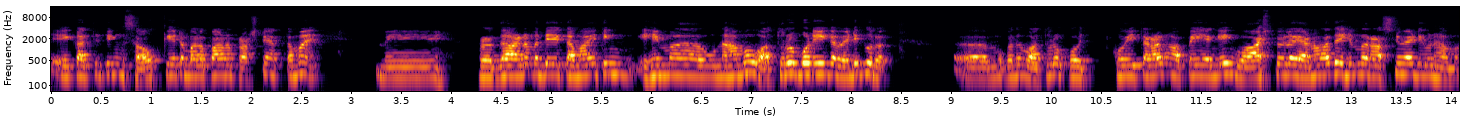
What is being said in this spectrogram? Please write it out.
ඒකත් ඉතිං සෞඛ්‍යයට බලපාන ප්‍රශ්නයක් තමයි මේ ප්‍රධානම දේ තමයි ඉතිං එහෙම උනහම වතුර බොන එක වැඩිපුර. මොකද වතුර කොයි තරම් අපේ ඇගෙන් වාශ්පල යනවද එහෙම රශ්න වැඩි වුණහම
